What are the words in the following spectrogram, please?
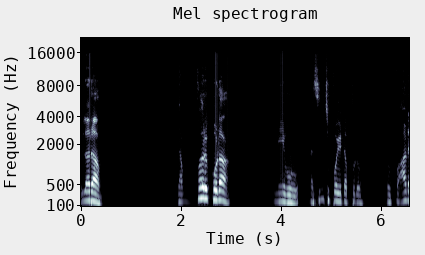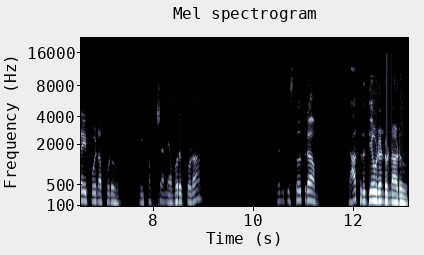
పిల్లరా ఎవ్వరు కూడా నీవు నశించిపోయేటప్పుడు నువ్వు పాడైపోయినప్పుడు నీ పక్షాన్ని ఎవరు కూడా దీనికి స్తోత్రం. రాత్రి దేవుడు అంటున్నాడు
